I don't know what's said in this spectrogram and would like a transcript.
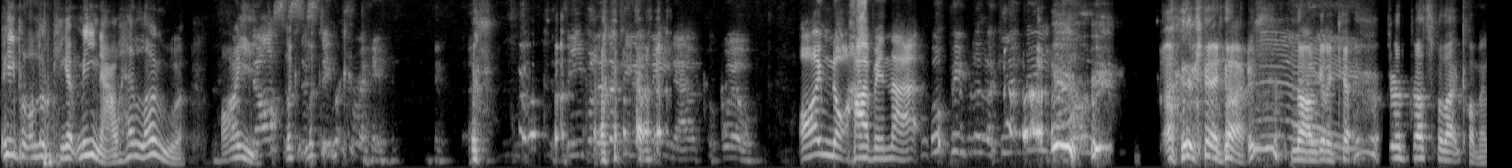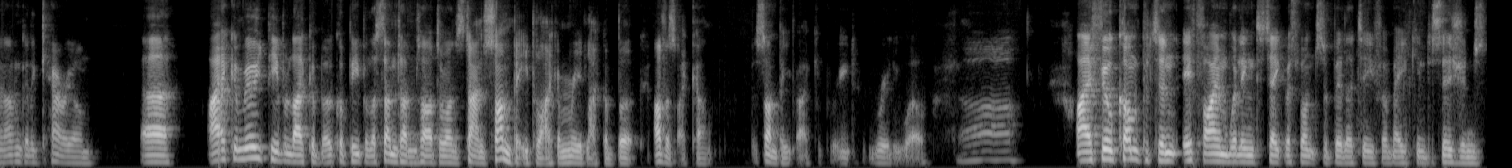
people are looking at me now. Hello. I look, look, Narcissistic look. people are looking at me now. Will. I'm not having that. Oh, people are looking at me now. okay, no, no, I'm gonna. Yay. Ca- that's for that comment. I'm gonna carry on. Uh, I can read people like a book, or people are sometimes hard to understand. Some people I can read like a book, others I can't. But some people I can read really well. Oh, I feel competent if I'm willing to take responsibility for making decisions.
